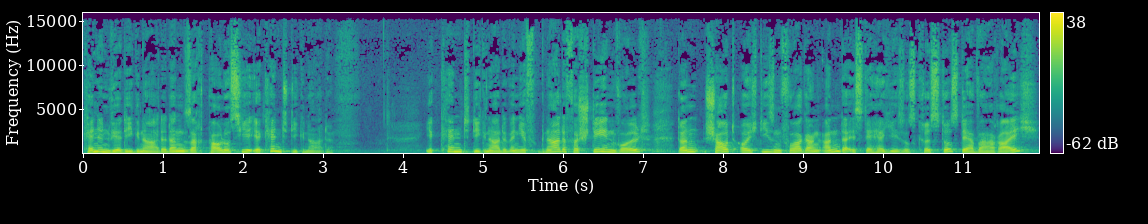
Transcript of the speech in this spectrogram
Kennen wir die Gnade? Dann sagt Paulus hier, ihr kennt die Gnade. Ihr kennt die Gnade. Wenn ihr Gnade verstehen wollt, dann schaut euch diesen Vorgang an. Da ist der Herr Jesus Christus, der war reich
